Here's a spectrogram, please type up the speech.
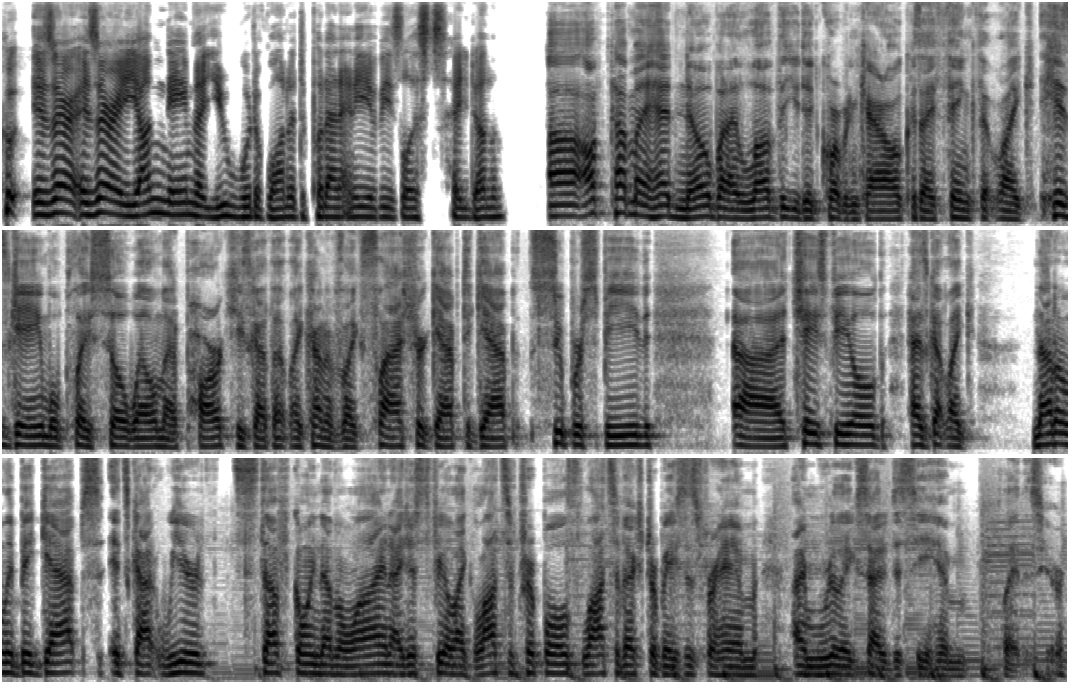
Who, is there is there a young name that you would have wanted to put on any of these lists? Have you done them? Uh, off the top of my head, no, but I love that you did Corbin Carroll because I think that like his game will play so well in that park. He's got that like kind of like slasher gap to gap, super speed. Uh, Chase Field has got like not only big gaps, it's got weird stuff going down the line. I just feel like lots of triples, lots of extra bases for him. I'm really excited to see him play this year.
